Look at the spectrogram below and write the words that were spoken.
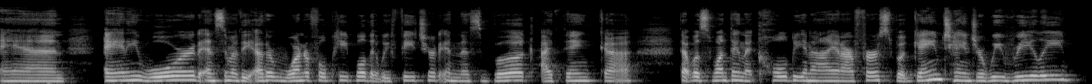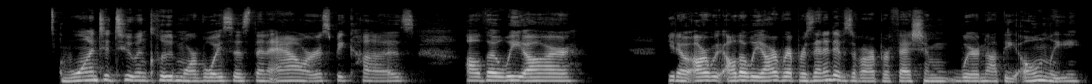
and Annie Ward and some of the other wonderful people that we featured in this book. I think, uh, that was one thing that Colby and I in our first book, Game Changer, we really wanted to include more voices than ours because although we are, you know, are we, although we are representatives of our profession, we're not the only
